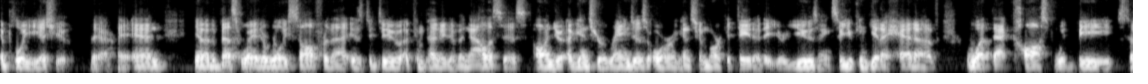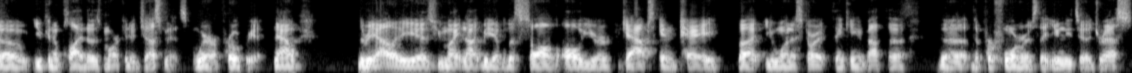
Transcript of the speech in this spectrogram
employee issue there. And you know the best way to really solve for that is to do a competitive analysis on your against your ranges or against your market data that you're using so you can get ahead of what that cost would be so you can apply those market adjustments where appropriate now the reality is you might not be able to solve all your gaps in pay, but you want to start thinking about the the the performers that you need to address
